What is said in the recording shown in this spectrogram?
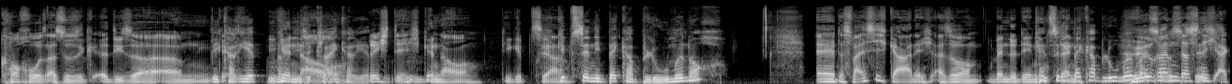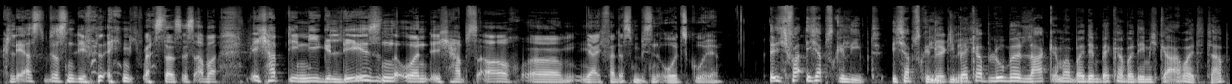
Kochhosen, also diese ähm, die karierten, ne? genau, diese kleinkarierten. Richtig, mhm. genau. Die gibt's ja. Gibt's denn die Bäckerblume noch? Äh, das weiß ich gar nicht. Also wenn du den Kennst du die Bäckerblume? Hörern weißt du, das, das nicht erklärst, wissen die vielleicht nicht, was das ist. Aber ich habe die nie gelesen und ich hab's auch, ähm, ja, ich fand das ein bisschen oldschool. Ich, ich hab's geliebt. Ich hab's geliebt. Wirklich? Die Bäckerblume lag immer bei dem Bäcker, bei dem ich gearbeitet habe.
